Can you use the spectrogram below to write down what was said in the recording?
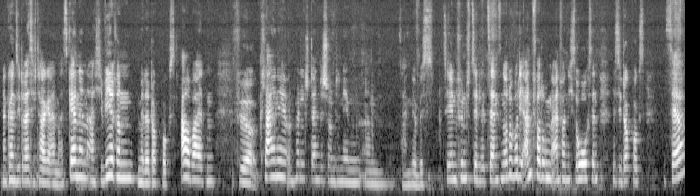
Dann können Sie 30 Tage einmal scannen, archivieren, mit der Docbox arbeiten. Für kleine und mittelständische Unternehmen, ähm, sagen wir bis 10, 15 Lizenzen oder wo die Anforderungen einfach nicht so hoch sind, ist die Docbox sehr,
